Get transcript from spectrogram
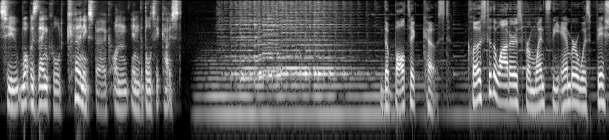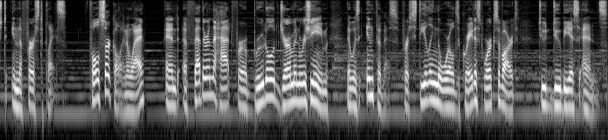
to what was then called Königsberg on in the Baltic coast. The Baltic coast close to the waters from whence the amber was fished in the first place. Full circle, in a way, and a feather in the hat for a brutal German regime that was infamous for stealing the world's greatest works of art to dubious ends.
